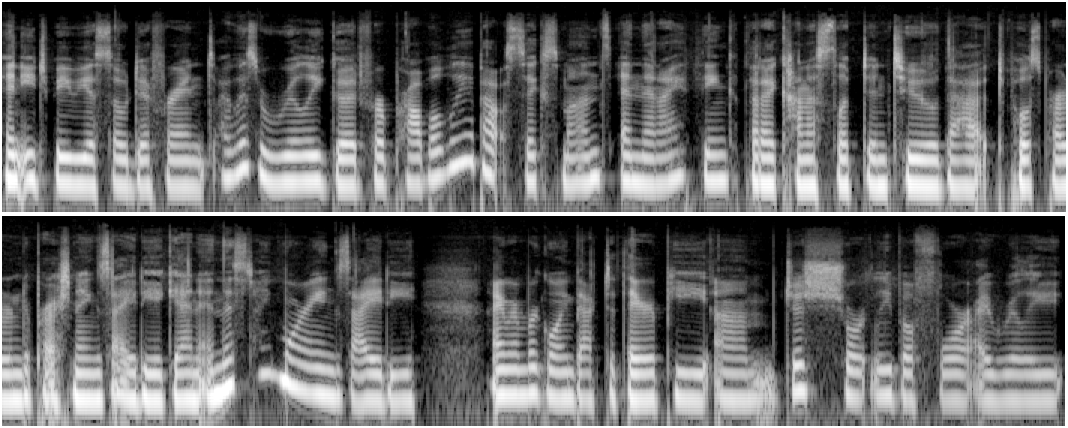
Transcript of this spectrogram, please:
and each baby is so different. I was really good for probably about 6 months and then I think that I kind of slipped into that postpartum depression anxiety again and this time more anxiety. I remember going back to therapy um, just shortly before I really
